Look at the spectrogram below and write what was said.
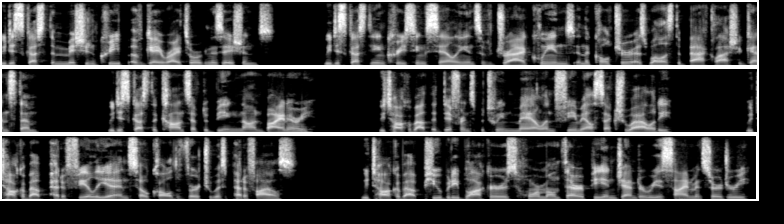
We discussed the mission creep of gay rights organizations. We discussed the increasing salience of drag queens in the culture, as well as the backlash against them. We discussed the concept of being non binary. We talk about the difference between male and female sexuality. We talk about pedophilia and so called virtuous pedophiles. We talk about puberty blockers, hormone therapy, and gender reassignment surgery.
